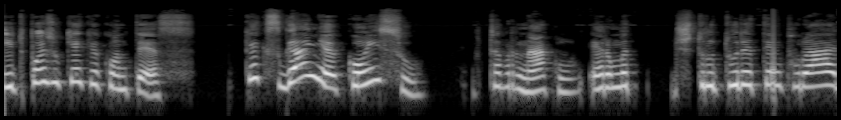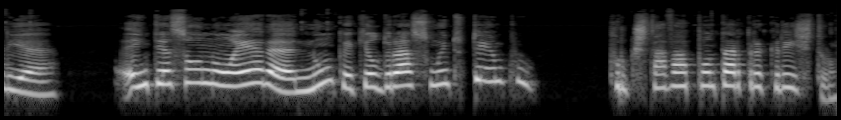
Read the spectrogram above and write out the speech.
E depois o que é que acontece? O que é que se ganha com isso? O tabernáculo era uma estrutura temporária a intenção não era nunca que ele durasse muito tempo, porque estava a apontar para Cristo,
